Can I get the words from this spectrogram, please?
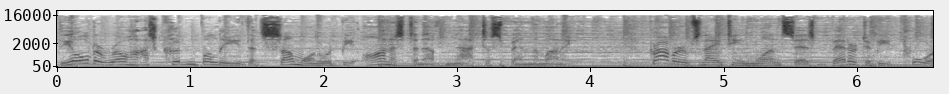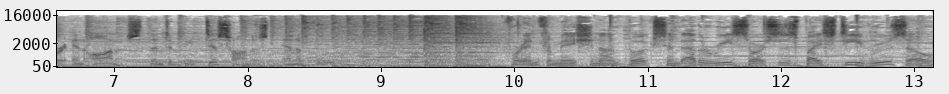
The older Rojas couldn't believe that someone would be honest enough not to spend the money. Proverbs 19:1 says, "Better to be poor and honest than to be dishonest and a fool." For information on books and other resources by Steve Russo,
